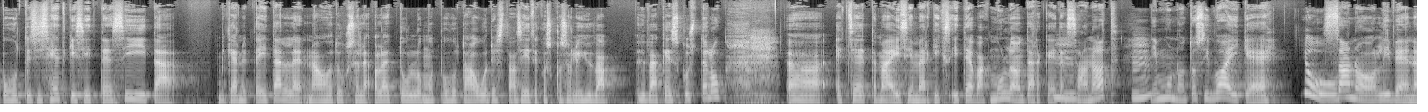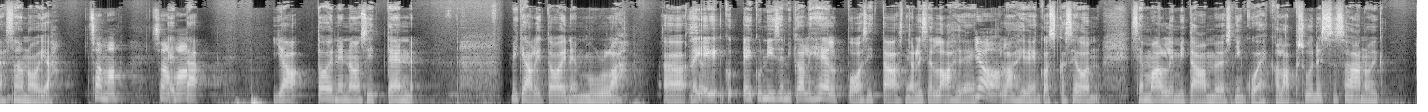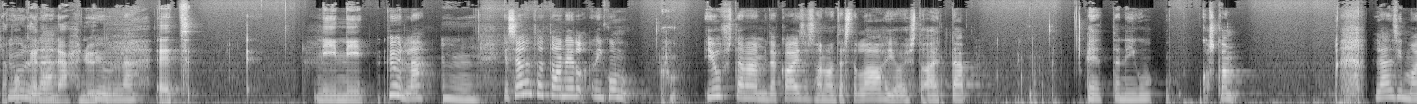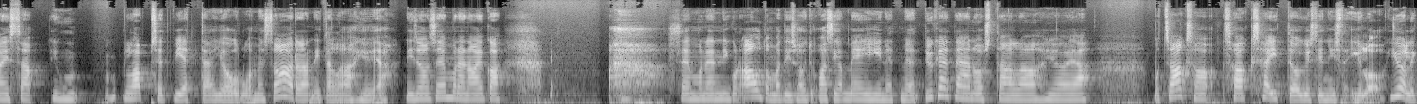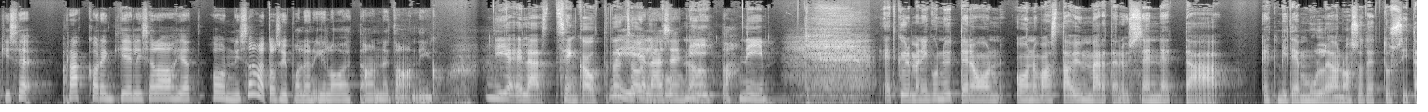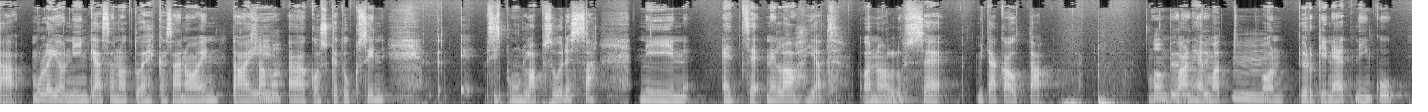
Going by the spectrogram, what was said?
puhuttiin siis hetki sitten siitä, mikä nyt ei tälle nauhoitukselle ole tullut, mutta puhutaan uudestaan siitä, koska se oli hyvä, hyvä keskustelu. Että se, että mä esimerkiksi itse, vaikka mulle on tärkeitä mm. sanat, mm. niin mun on tosi vaikea Juu. sanoa livenä sanoja. Sama, sama. Että, ja toinen on sitten, mikä oli toinen mulla? Uh, se, ei, ei kun niin se, mikä oli helppoa sitten taas, niin oli se lahjojen, lahjojen, koska se on se malli, mitä on myös niin kuin ehkä lapsuudessa saanut ja kyllä, kokenut, nähnyt. Kyllä. Et, niin, niin. Kyllä. Mm. Ja se on tota, ne, niin kun, just tämä, mitä Kaisa sanoi tästä lahjoista, että, että niin kun, koska länsimaissa niin kun lapset viettää joulua, me saadaan niitä lahjoja, niin se on semmoinen aika semmoinen niin automatisoitu asia meihin, että me tykätään ostaa lahjoja, mutta saako, sä itse oikeasti niistä iloa? Joillekin se rakkauden kielisiä lahjat on, niin saa tosi paljon iloa, että annetaan. Niin, kuin. niin ja elää sen kautta. Niin, se elää niin kuin, sen niin, kautta. Niin. Et kyllä mä niin kuin nyt on, on vasta ymmärtänyt sen, että että miten mulle on osoitettu sitä. Mulle ei ole niinkään sanottu ehkä sanoin tai. Ö, kosketuksin, siis puhun lapsuudessa, niin että se, ne lahjat on ollut se, mitä kautta on vanhemmat mm. on pyrkineet niin kuin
